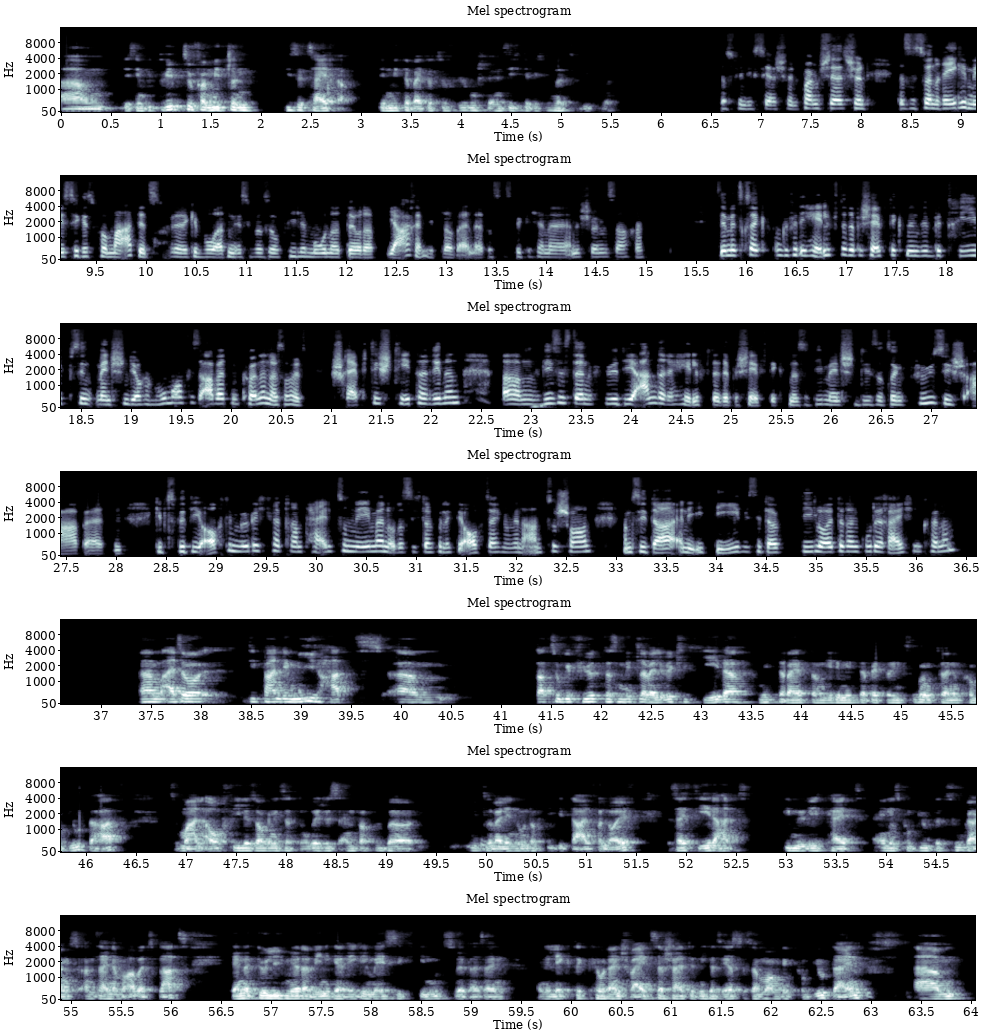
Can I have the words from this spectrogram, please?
ähm, das im Betrieb zu vermitteln, diese Zeit den Mitarbeiter zur Verfügung stellen, sich der Gesundheit zu widmen. Das finde ich sehr schön. Vor allem sehr schön, dass es so ein regelmäßiges Format jetzt äh, geworden ist über so viele Monate oder Jahre mittlerweile. Das ist wirklich eine, eine schöne Sache. Sie haben jetzt gesagt, ungefähr die Hälfte der Beschäftigten in dem Betrieb sind Menschen, die auch im Homeoffice arbeiten können, also halt Schreibtischtäterinnen. Ähm, wie ist es denn für die andere Hälfte der Beschäftigten, also die Menschen, die sozusagen physisch arbeiten? Gibt es für die auch die Möglichkeit, daran teilzunehmen oder sich dann vielleicht die Aufzeichnungen anzuschauen? Haben Sie da eine Idee, wie Sie da die Leute dann gut erreichen können? Ähm, also die Pandemie hat ähm, dazu geführt, dass mittlerweile wirklich jeder Mitarbeiter und jede Mitarbeiterin Zugang zu einem Computer hat, zumal auch vieles Organisatorisches einfach über mittlerweile nur noch digital verläuft. Das heißt, jeder hat die Möglichkeit eines Computerzugangs an seinem Arbeitsplatz, der natürlich mehr oder weniger regelmäßig genutzt wird. Also ein, ein Elektriker oder ein Schweizer schaltet nicht als erstes am Morgen den Computer ein. Ähm,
